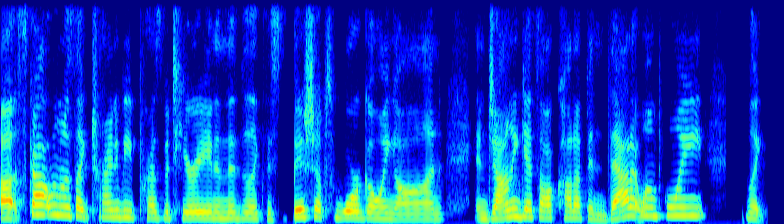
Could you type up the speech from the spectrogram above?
uh, Scotland was like trying to be Presbyterian, and then like this bishops' war going on, and Johnny gets all caught up in that at one point, like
